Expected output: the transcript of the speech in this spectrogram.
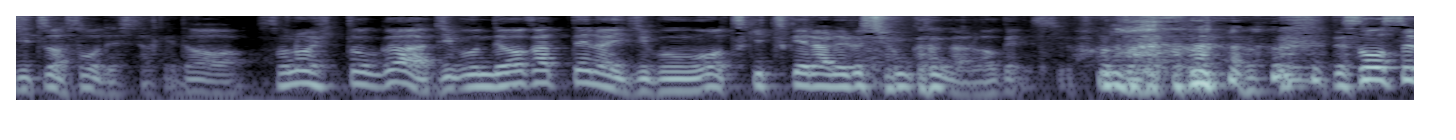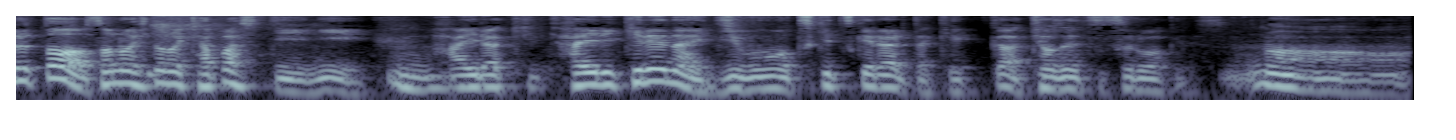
実はそうでしたけど、その人が自分で分かってない自分を突きつけられる瞬間があるわけですよ。でそうすると、その人のキャパシティにうん入らき入りきれない自分を突きつけられた結果、拒絶するわけですよ。あ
